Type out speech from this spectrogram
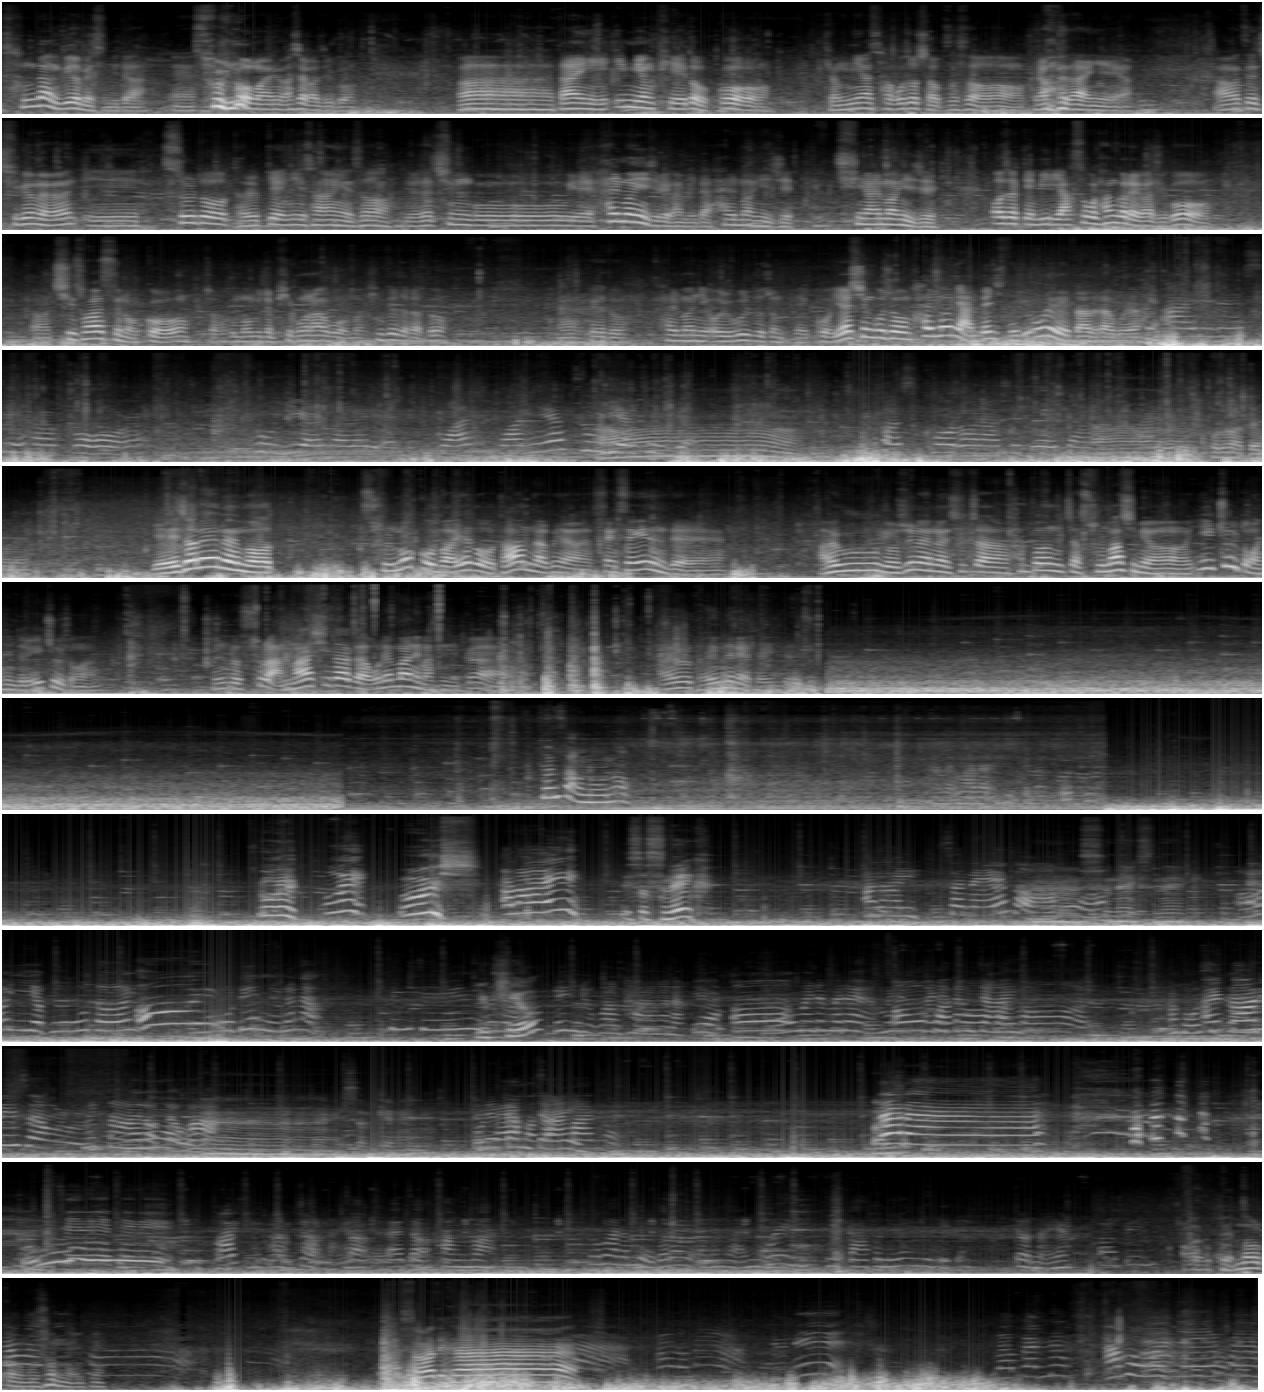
상당히 위험했습니다. 예, 술 너무 많이 마셔가지고. 아, 다행히 인명 피해도 없고 경미한 사고조차 없어서 그나마 다행이에요. 아무튼 지금은 이 술도 덜 깬 이 상황에서 여자친구의 할머니 집에 갑니다. 할머니 집, 친할머니 집. 어저께 미리 약속을 한 거래 가지고 어, 취소할 수는 없고 조금 몸이 좀 피곤하고 뭐 힘들더라도 아, 그래도 할머니 얼굴도 좀 뵙고 여자친구 좀 할머니 안 뵌 지 되게 오래됐다 하더라고요. I didn't see her for two years already. I think one one year, two year, two year. 아, Because Corona situation. 아, 코로나 때문에. 예전에는 뭐 술 먹고 막 해도 다음날 그냥 쌩쌩했는데 아이고 요즘에는 진짜 한 번 진짜 술 마시면 일주일 동안 힘들어 일주일 동안 그래도 술 안 마시다가 오랜만에 마시니까 아유 더 힘드네요 더 힘들어 เส้นฝั่งโน้นหรอกอะไรมาแล้วที่เป็นนักกดที่อุ้ยอุ้ยอุ้ยอะไร it's a snake อะไรสแนกเหรอสแลกสแลกอ๋อเหยียบงูเตยโอ้ยงูดิ้นอยู่นั่นน่ะจริงๆ you kill ดิ้นอยู่กลางทางอะนะโอ้ไม่ได้ไม่ได้ไม่ได้ไม่ได้ตั้งใจไอ้โหไอ้ก็ดิสไม่ตายหรอกแต่ว่า it's okay ไม่ได้ตั้งใจ ตา it's- ดาที่นี่ที่นี่โอเค จอดไหน จอดไม่ได้จอดข้างบ้าน เข้าบ้านน้ำหมูก็ได้อะไรหลายหมู เฮ้ยมีตาคนนี้ยังอยู่อีกอ่ะ จอดไหนอะ 아 이거 뱀 나올까 봐 무섭네 이게 사와디카 อ้าวหมูเจ๊ค่ะ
